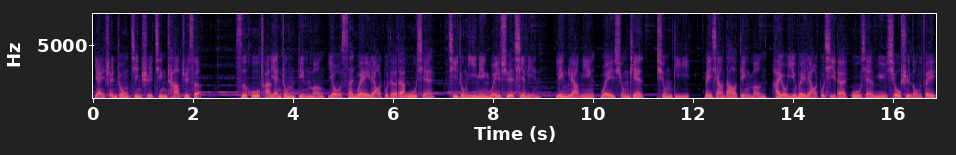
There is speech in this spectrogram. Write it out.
眼神中尽是惊诧之色。似乎传言中顶盟有三位了不得的巫贤，其中一名为血麒麟。另两名为熊天、熊迪，没想到顶盟还有一位了不起的巫贤女修士龙飞，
